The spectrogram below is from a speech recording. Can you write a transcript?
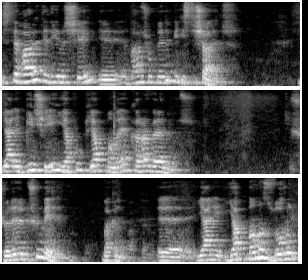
İstihare dediğimiz şey e, daha çok nedir? Bir istişaredir. Yani bir şeyi yapıp yapmamaya karar veremiyoruz. Şöyle de düşünmeyelim. Bakın e, yani yapmamız zorun,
